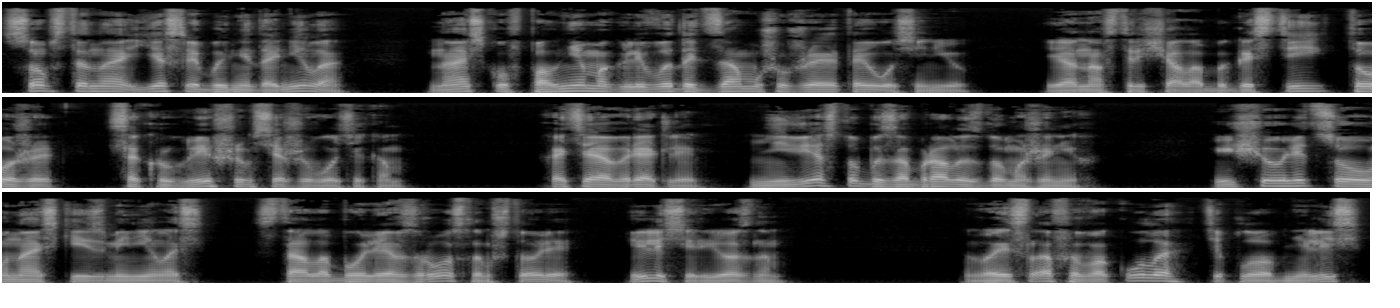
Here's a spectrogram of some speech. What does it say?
Собственно, если бы не Данила, Наську вполне могли выдать замуж уже этой осенью, и она встречала бы гостей тоже, с округлившимся животиком. Хотя вряд ли, невесту бы забрал из дома жених. Еще лицо у Наськи изменилось, стало более взрослым, что ли, или серьезным. Воислав и Вакула тепло обнялись,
